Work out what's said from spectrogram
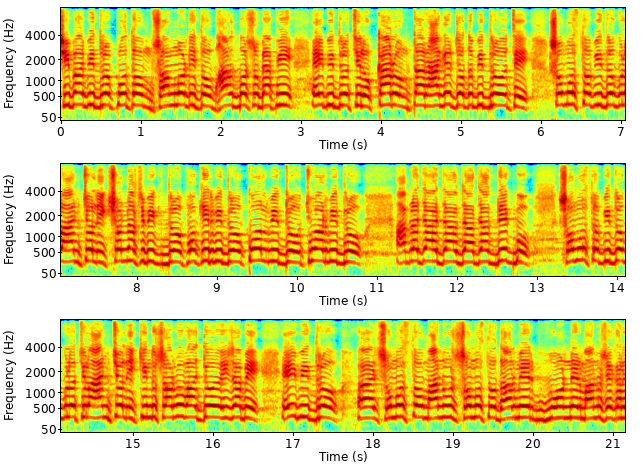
সিপাহী বিদ্রোহ প্রথম সংগঠিত ভারতবর্ষব্যাপী এই বিদ্রোহ ছিল। কারণ তার আগের যত বিদ্রোহ হচ্ছে সমস্ত বিদ্রোহগুলো আঞ্চলিক, সন্ন্যাসী বিদ্রোহ, ফকির বিদ্রোহ, কোল বিদ্রোহ, চুয়ার বিদ্রোহ আমরা যা যা যা যা দেখব, সমস্ত বিদ্রোহগুলো ছিল আঞ্চলিক, কিন্তু সর্বভারতীয় হিসাবে এই বিদ্রোহ সমস্ত মানুষ, সমস্ত ধর্মের, বর্ণের মানুষ এখানে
